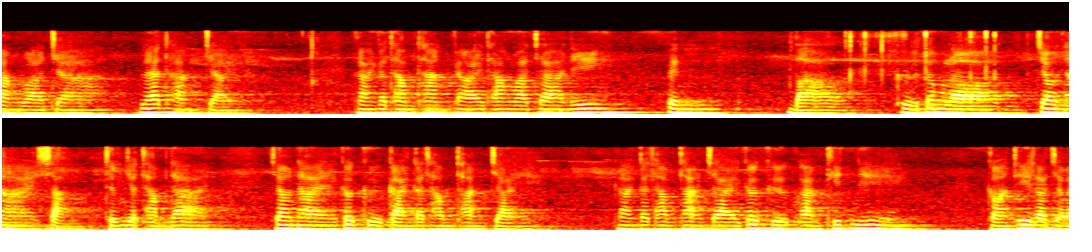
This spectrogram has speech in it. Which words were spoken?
ทางวาจา และทางใจ การกระทำทางกายทางวาจานี้เป็นบาว คือต้องรอเจ้านายสั่งถึงจะทำได้ เจ้านายก็คือการกระทำทางใจ การกระทำทางใจก็คือความคิดนี้เอง ก่อนที่เราจะ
